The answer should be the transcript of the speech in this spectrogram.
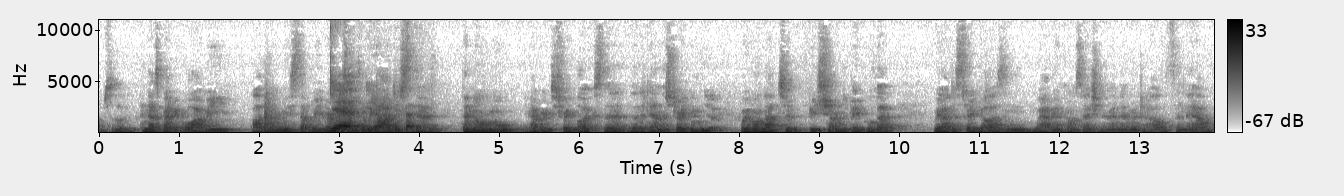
Absolutely. And that's maybe why we are doing this, that we represent Yeah, that we are want to be just the, the normal average three blokes that, that are down the street and Yeah. we want that to be shown to people that we are just three guys and we're having a conversation around our mental health and how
